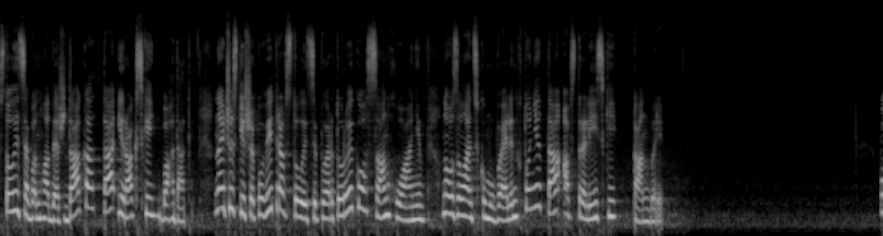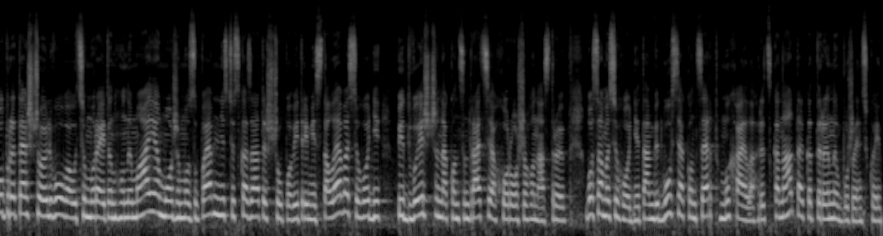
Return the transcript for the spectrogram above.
столиця Бангладеш Дака та іракський Багдад. Найчистіше повітря в столиці Пуерто-Рико Сан-Хуані, новозеландському Велінгтоні та австралійській Канбері. Попри те, що Львова у цьому рейтингу немає, можемо з упевненістю сказати, що у повітрі міста Лева сьогодні підвищена концентрація хорошого настрою. Бо саме сьогодні там відбувся концерт Михайла Грицькана та Катерини Бужинської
